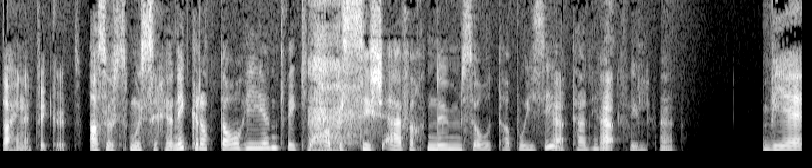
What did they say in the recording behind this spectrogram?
dahin entwickelt. Also es muss sich ja nicht gerade dahin entwickeln, aber es ist einfach nicht mehr so tabuisiert, ja, habe ich ja, das Gefühl. Ja. Wie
